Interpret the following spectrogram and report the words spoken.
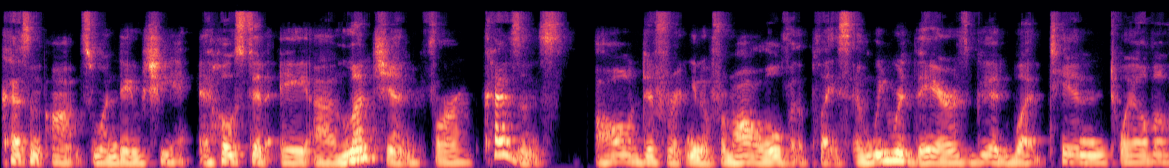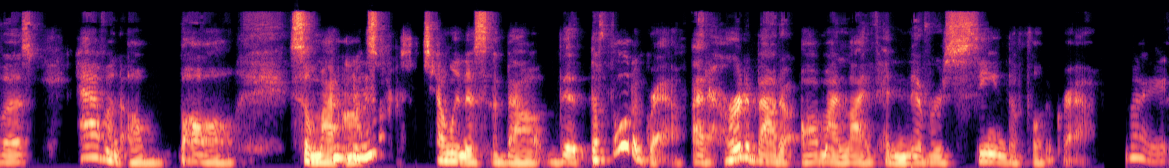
cousin aunts, one day. She hosted a uh, luncheon for cousins all different, you know, from all over the place. And we were there, as good, what, 10, 12 of us, having a ball. So my mm-hmm. aunt started telling us about the, the photograph. I'd heard about it all my life, had never seen the photograph. Right.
